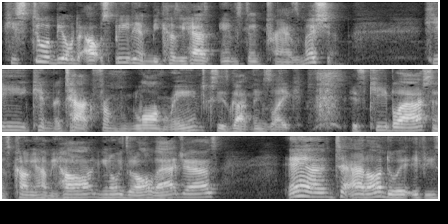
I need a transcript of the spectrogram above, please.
he still would be able to outspeed him because he has instant transmission. He can attack from long range because he's got things like his Ki Blast and his Kamehameha. You know, he's got all that jazz. And to add on to it, if you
